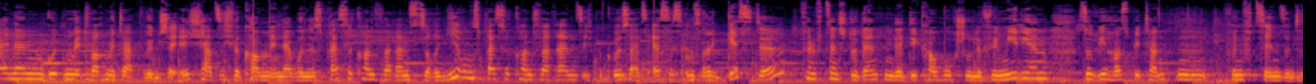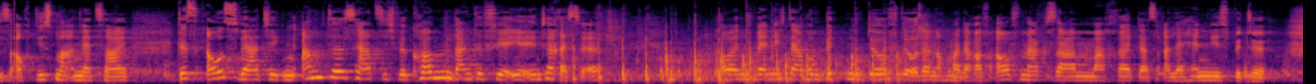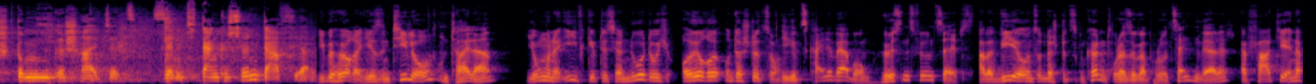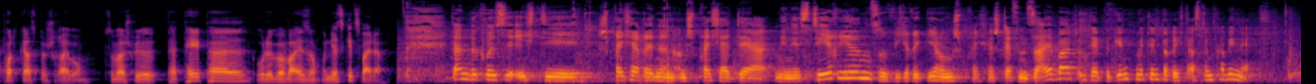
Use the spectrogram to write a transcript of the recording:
Einen guten Mittwochmittag wünsche ich. Herzlich willkommen in der Bundespressekonferenz zur Regierungspressekonferenz. Ich begrüße als erstes unsere Gäste, 15 Studenten der DK Hochschule für Medien sowie Hospitanten, 15 sind es auch diesmal an der Zahl, des Auswärtigen Amtes. Herzlich willkommen. Danke für Ihr Interesse. Und wenn ich darum bitten dürfte oder noch mal darauf aufmerksam mache, dass alle Handys bitte stumm geschaltet sind. Dankeschön dafür. Liebe Hörer, hier sind Thilo und Tyler. Jung und Naiv gibt es ja nur durch eure Unterstützung. Hier gibt es keine Werbung, höchstens für uns selbst. Aber wie ihr uns unterstützen könnt oder sogar Produzenten werdet, erfahrt ihr in der Podcast-Beschreibung. Zum Beispiel per PayPal oder Überweisung. Und jetzt geht's weiter. Dann begrüße ich die Sprecherinnen und Sprecher der Ministerien sowie Regierungssprecher Steffen Seibert und der beginnt mit dem Bericht aus dem Kabinett.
